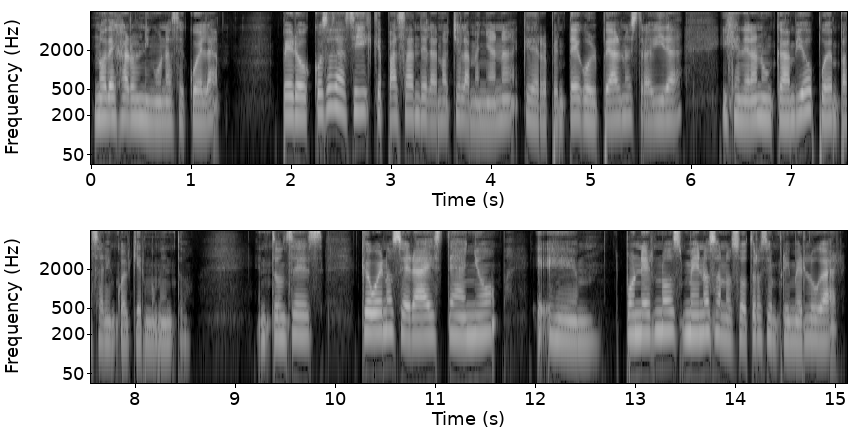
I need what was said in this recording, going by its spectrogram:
no dejaron ninguna secuela, pero cosas así que pasan de la noche a la mañana, que de repente golpean nuestra vida y generan un cambio, pueden pasar en cualquier momento. Entonces, qué bueno será este año eh, ponernos menos a nosotros en primer lugar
